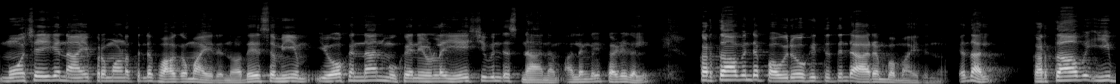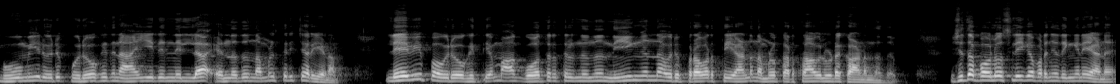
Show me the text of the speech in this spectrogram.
മോശയിക ന്യായപ്രമാണത്തിന്റെ ഭാഗമായിരുന്നു. അതേസമയം യോഹന്നാൻ മുഖേനയുള്ള യേശുവിന്റെ സ്നാനം അല്ലെങ്കിൽ കഴുകൽ കർത്താവിന്റെ പൗരോഹിത്യത്തിന്റെ ആരംഭമായിരുന്നു. എന്നാൽ കർത്താവ് ഈ ഭൂമിയിൽ ഒരു പുരോഹിതനായിരുന്നില്ല എന്നത് നമ്മൾ തിരിച്ചറിയണം. ലേവി പൗരോഹിത്യം ആ ഗോത്രത്തിൽ നിന്ന് നീങ്ങുന്ന ഒരു പ്രവൃത്തിയാണ് നമ്മൾ കർത്താവിലൂടെ കാണുന്നത്. വിശുദ്ധ പൗലോസ് ലീഗ പറഞ്ഞത് ഇങ്ങനെയാണ്.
